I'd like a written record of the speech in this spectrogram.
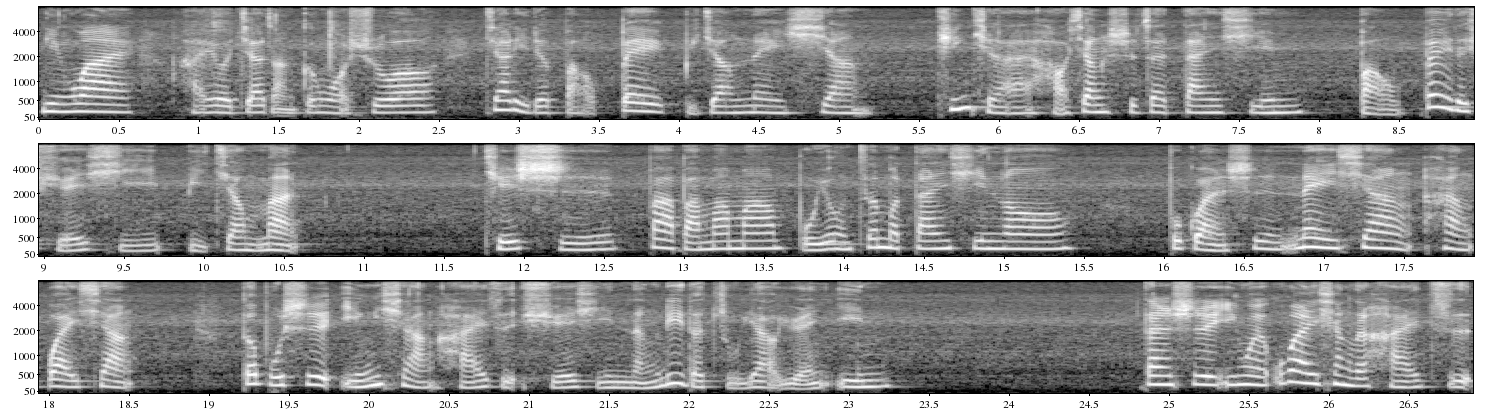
另外，还有家长跟我说，家里的宝贝比较内向，听起来好像是在担心宝贝的学习比较慢。其实爸爸妈妈不用这么担心哦。不管是内向和外向，都不是影响孩子学习能力的主要原因。但是因为外向的孩子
